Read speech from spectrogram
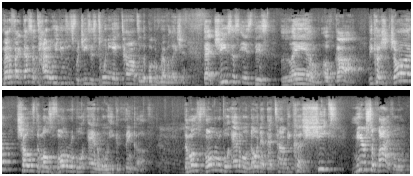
Matter of fact, that's a title he uses for Jesus 28 times in the book of Revelation. That Jesus is this Lamb of God. Because John chose the most vulnerable animal he could think of. The most vulnerable animal known at that time because sheep's mere survival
